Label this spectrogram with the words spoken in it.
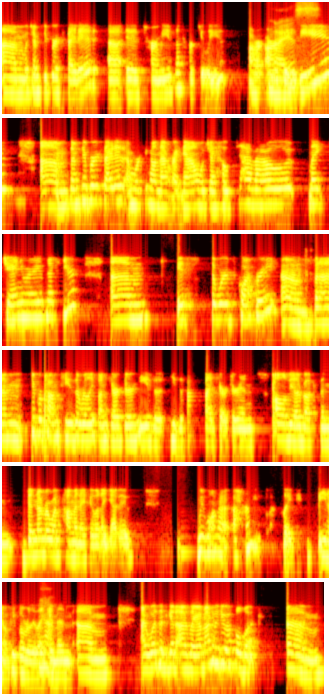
um, which I'm super excited. Uh, it is Hermes and Hercules, our, our Nice. babies. Um, so I'm super excited. I'm working on that right now, which I hope to have out like January of next year. Um, if the words cooperate, um, but I'm super pumped. He's a really fun character. He's a he's a side character in all of the other books. And the number one comment I feel that I get is, "We want a, a Hermes book." Like you know, people really like Yeah. him. And um, I wasn't gonna. I was like, I'm not gonna do a full book, um,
